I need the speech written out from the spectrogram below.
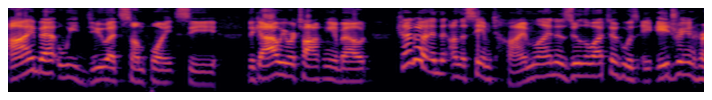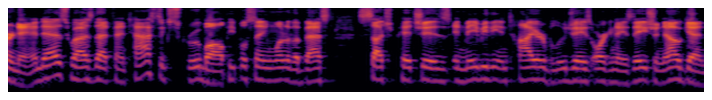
I bet we do at some point see the guy we were talking about kind of on the same timeline as Zulueta, who is Adrian Hernandez, who has that fantastic screwball. People saying one of the best such pitches in maybe the entire Blue Jays organization. Now, again,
